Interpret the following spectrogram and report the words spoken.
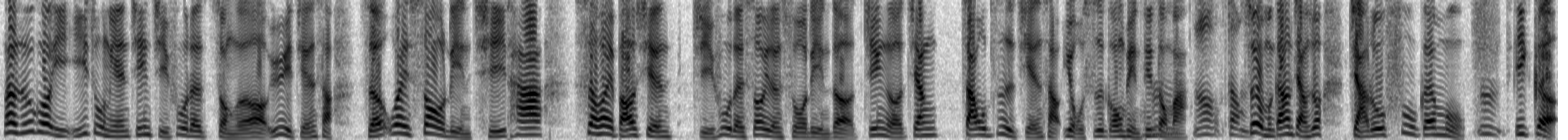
那如果以遗嘱年金给付的总额哦予以减少，则未受领其他社会保险给付的受益人所领的金额将。招致减少，有失公平，听懂吗？嗯、哦，懂。所以，我们刚刚讲说，假如父跟母，嗯，一个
